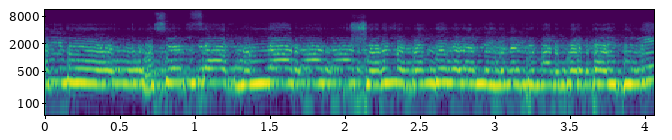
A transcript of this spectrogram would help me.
ಮತ್ತು ಹುಸೇನ್ ಸಾಬ್ ಮುಲ್ಲಾರ್ ಶರಣ ಬಂಧುಗಳಲ್ಲಿ ವಿನಂತಿ ಮಾಡಿಕೊಳ್ತಾ ಇದ್ದೀನಿ.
